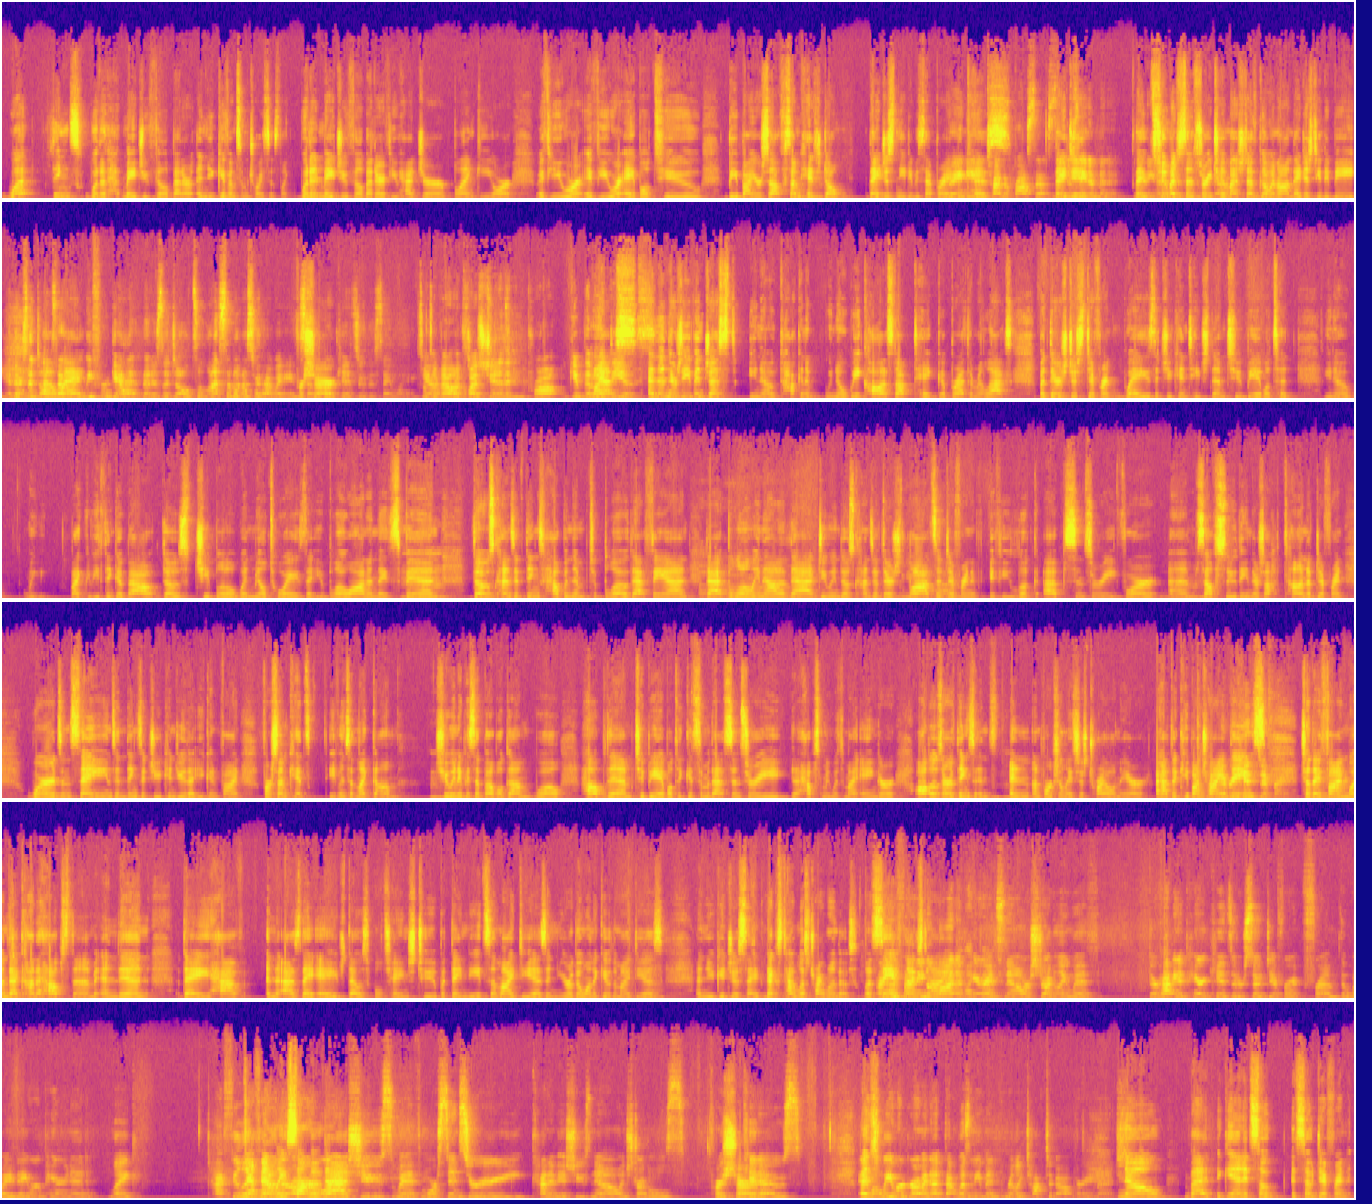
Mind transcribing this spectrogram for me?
what things would have made you feel better? And you give them some choices. Like would it made you feel better if you had your blankie or if you were if you were able to be by yourself? Some kids mm-hmm. don't they just need to be separated because They need because time to process. they They, just do. need a minute. they need too a much minute. sensory, too Yeah. much stuff going mm-hmm. on. They just need to be And there's adults that way. We forget that as adults, a lot. Some of us are that way, and For some sure. of our kids are the same way. So it's a valid question, and then pro- give them Yes. ideas. And then there's even just, you know, talking to, you know, we call it stop, take a breath and relax. But there's just different ways that you can teach them to be able to, you know, we, like if you think about those cheap little windmill toys that you blow on and they spin, Mm-hmm. those kinds of things, helping them to blow that fan, that blowing out of that, doing those kinds of, there's lots of different, if, if you look up sensory for um, Mm-hmm. self soothing, there's a ton of different words and sayings and things that you can do that you can find. For some kids, even something like gum. Chewing a mm-hmm. piece of bubble gum will help them to be able to get some of that sensory. It helps me with my anger. All those are things, and, mm-hmm. and unfortunately, it's just trial and error. I have to keep on trying Every things different. till they find mm-hmm. one that kind of helps them, and then they have. And as they age, those will change too. But they need some ideas, and you're the one to give them ideas. And you can just say, "Next time, let's try one of those. Let's Are see you if next finding a lot time." of like parents now are struggling with? They're having to parent kids that are so different from the way they were parented. Like, I feel like Definitely now there some are of more that. issues with more sensory kind of issues now and struggles For with sure. kiddos. But And when we were growing up, that wasn't even really talked about very much. No, but again, it's so it's so different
